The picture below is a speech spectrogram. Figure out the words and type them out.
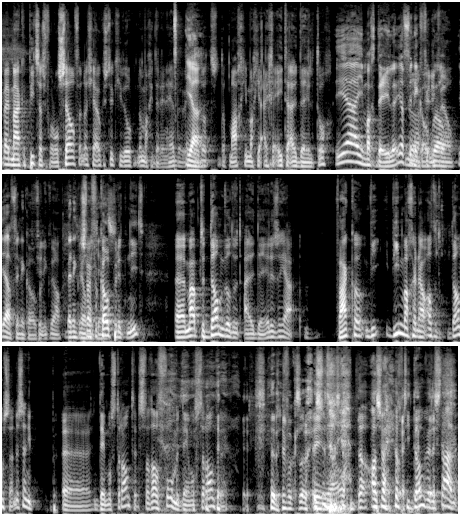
wij maken pizza's voor onszelf. En als jij ook een stukje wil, dan mag je erin hebben. Ja. Dat, dat mag. Je mag je eigen eten uitdelen, toch? ja, je mag delen. Ja, vind Ja, ik ook vind ik wel. Ja, vind ik ook. Vind ik wel. Ben ik dus wel wij verkopen het niet. Eh, maar op de Dam wilden we het uitdelen. Dus ja, waar wie, wie mag er nou altijd op de Dam staan? Dat zijn die eh, demonstranten. Het staat altijd vol met demonstranten. dat heb ik zo Dus dan- als wij op die Dam willen staan,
